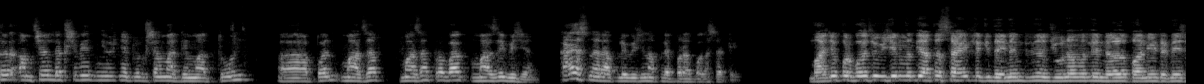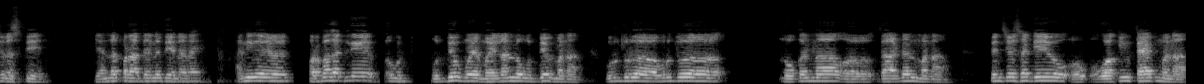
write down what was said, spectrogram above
तर आमच्या लक्षवेध न्यूज नेटवर्कच्या माध्यमातून अ, आपण माझा माझा प्रभाग माझे विजन. काय असणार आपले विजन आपल्या प्रभागासाठी माझ्या प्रभावाचं विजन म्हणजे आता सांगितलं की दैनंदिन जीवनामधले नळ पाणी ड्रेनेज रस्ते यांना प्राधान्य देणार आहे. आणि प्रभागातले उद्योग महिलांना उद्योग म्हणा वृद्ध वृद्ध लोकांना गार्डन म्हणा त्यांच्यासाठी वॉकिंग ट्रॅक म्हणा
